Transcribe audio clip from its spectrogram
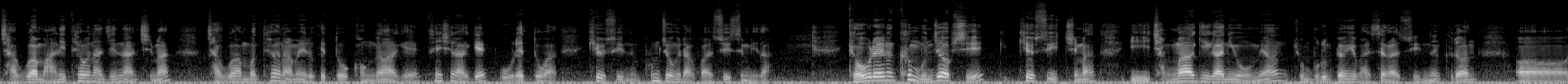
자구가 많이 태어나지는 않지만 자구가 한번 태어나면 이렇게 또 건강하게 튼실하게 오랫동안 키울 수 있는 품종이라고 할 수 있습니다. 겨울에는 큰 문제 없이 키울 수 있지만 이 장마 기간이 오면 좀 무름병이 발생할 수 있는 그런 어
